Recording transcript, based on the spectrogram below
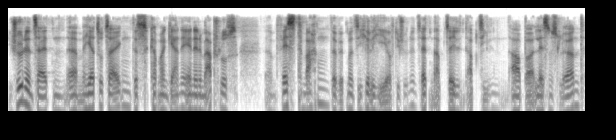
die schönen Seiten ähm, herzuzeigen. Das kann man gerne in einem Abschluss ähm, festmachen. Da wird man sicherlich eher auf die schönen Seiten abzielen, abzielen aber Lessons Learned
